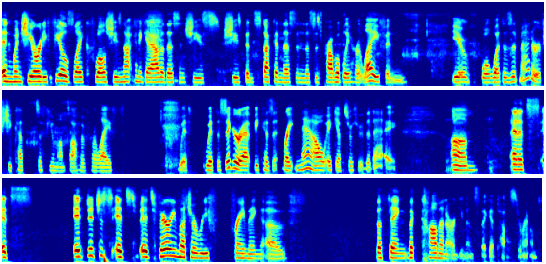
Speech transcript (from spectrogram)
and when she already feels like well she's not going to get out of this and she's she's been stuck in this and this is probably her life and you know, well what does it matter if she cuts a few months off of her life with with a cigarette? Because it, right now it gets her through the day. Um and it's it's it, it just it's it's very much a reframing of the thing the common arguments that get tossed around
